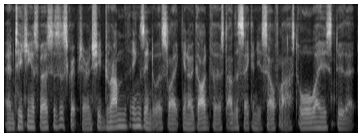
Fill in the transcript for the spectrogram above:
and teaching us verses of scripture. And she drummed things into us like, you know, God first, others second, yourself last. Always do that.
